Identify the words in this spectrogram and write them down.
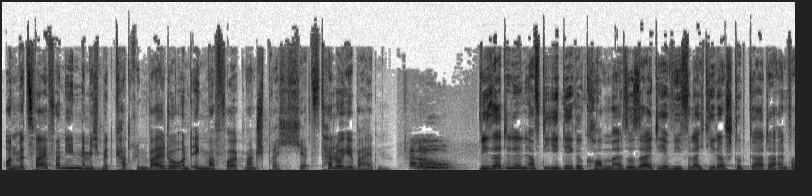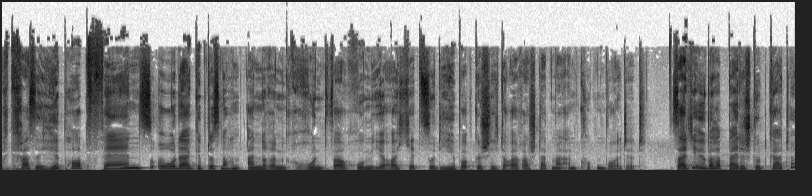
Und mit zwei von ihnen, nämlich mit Katrin Waldo und Ingmar Volkmann, spreche ich jetzt. Hallo ihr beiden. Hallo. Wie seid ihr denn auf die Idee gekommen? Also seid ihr wie vielleicht jeder Stuttgarter einfach krasse Hip-Hop-Fans oder gibt es noch einen anderen Grund, warum ihr euch jetzt so die Hip-Hop-Geschichte eurer Stadt mal angucken wolltet? Seid ihr überhaupt beide Stuttgarter?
